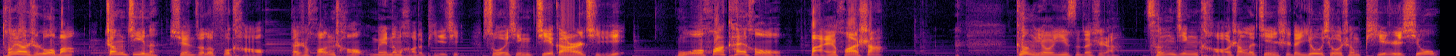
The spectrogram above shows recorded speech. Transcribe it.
同样是落榜，张继呢选择了复考，但是黄巢没那么好的脾气，索性揭竿而起，我花开后百花杀。更有意思的是啊。曾经考上了进士的优秀生皮日休，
